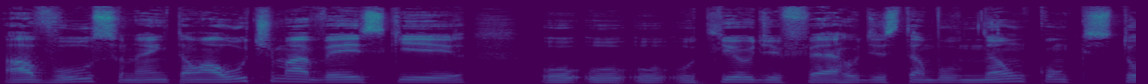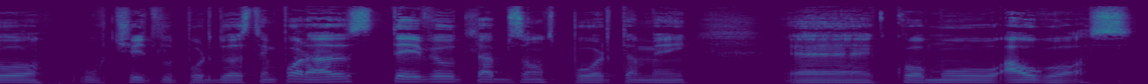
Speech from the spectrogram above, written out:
avulso, né? Então a última vez que o, o, o, trio de ferro de Istambul não conquistou o título por duas temporadas, teve o Trabzonspor também é, como algoz.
